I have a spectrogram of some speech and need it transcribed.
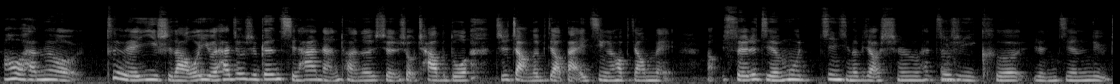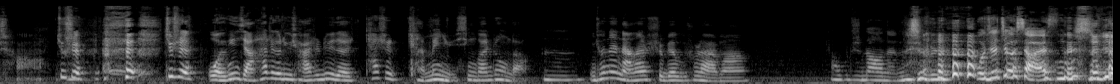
然后我还没有。特别意识到，我以为他就是跟其他男团的选手差不多，只是长得比较白净，然后比较美。然后随着节目进行的比较深入，他就是一颗人间绿茶。就是 就是，我跟你讲，他这个绿茶是绿的，他是谄媚女性观众的。嗯，你说那男的识别不出来吗？我不知道男的是不是？我觉得只有小 S 能识别，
